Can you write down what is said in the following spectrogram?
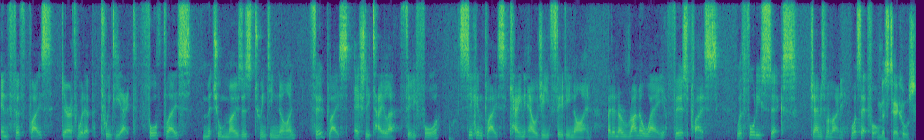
In fifth place, Gareth Widdop, 28. Fourth place, Mitchell Moses, 29. Third place, Ashley Taylor, 34. Second place, Kane Elgey, 39. But in a runaway first place with 46, James Maloney. What's that for? Missed tackles.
